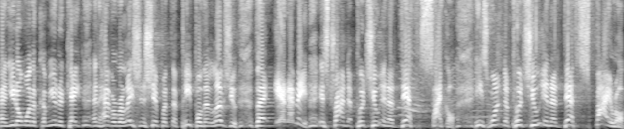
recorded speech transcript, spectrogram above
and you don't want to communicate and have a relationship with the people that loves you the enemy is trying to put you in a death cycle. He's wanting to put you in a death spiral.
